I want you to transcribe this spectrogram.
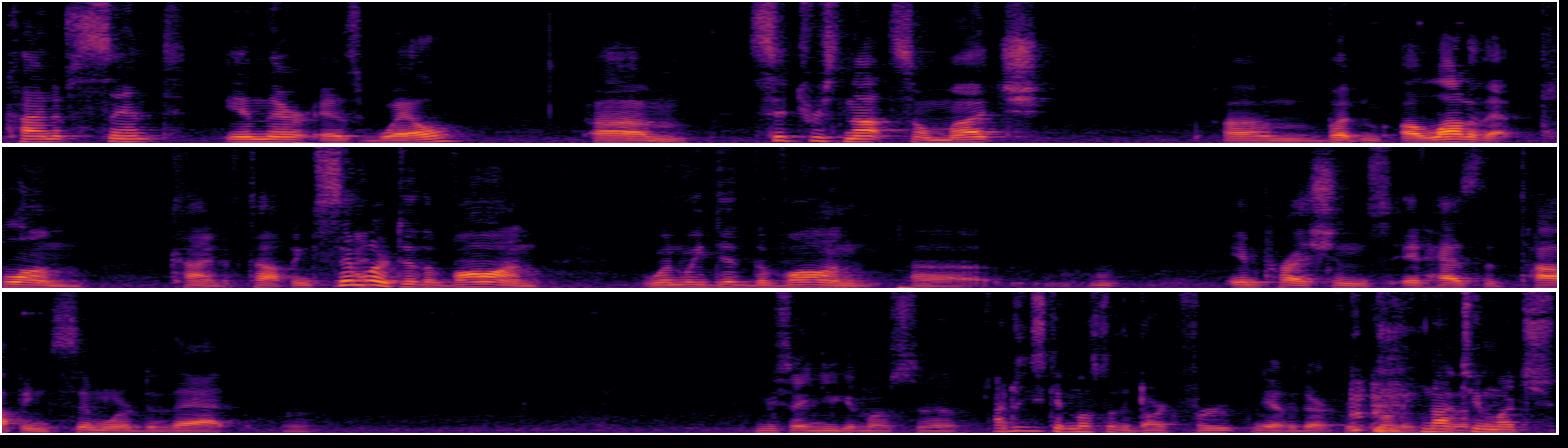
kind of scent in there as well. Um, citrus, not so much, um, but a lot of that plum kind of topping, similar to the Vaughn. When we did the Vaughn uh, impressions, it has the topping similar to that. You're saying you get most of the I just get most of the dark fruit. yeah the dark fruit. Not too much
